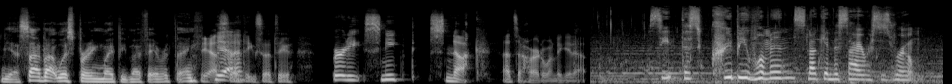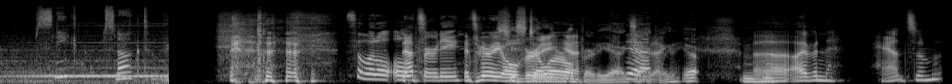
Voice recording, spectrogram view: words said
Yeah, Cybot whispering might be my favorite thing. Yes, Yeah. I think so too. Birdie sneaked, snuck. That's a hard one to get out. See, this creepy woman snuck into Cyrus's room. Sneaked, snucked. It's a little old That's birdie. It's very She's old still birdie. our yeah. old birdie. Yeah, Yeah. exactly. Exactly. Yep. Uh, Ivan, handsome,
